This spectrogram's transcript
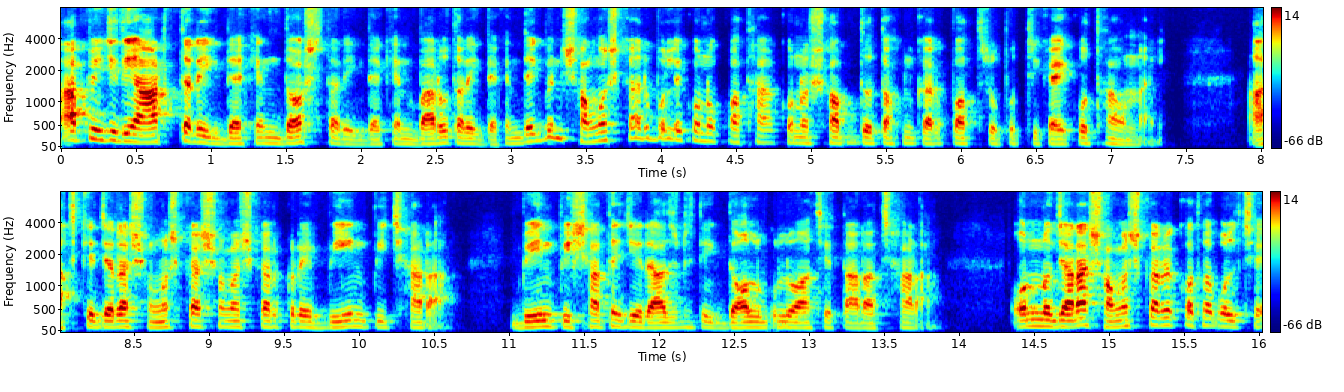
আপনি যদি আট তারিখ দেখেন, দশ তারিখ দেখেন, বারো তারিখ দেখেন, দেখবেন সংস্কার বলে কোনো কথা, কোনো শব্দ তখনকার পত্র পত্রিকায় কোথাও নাই। আজকে যারা সংস্কার সংস্কার করে বিএনপি ছাড়া, বিএনপির সাথে যে রাজনৈতিক দলগুলো আছে তারা ছাড়া, অন্য যারা সংস্কারের কথা বলছে,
